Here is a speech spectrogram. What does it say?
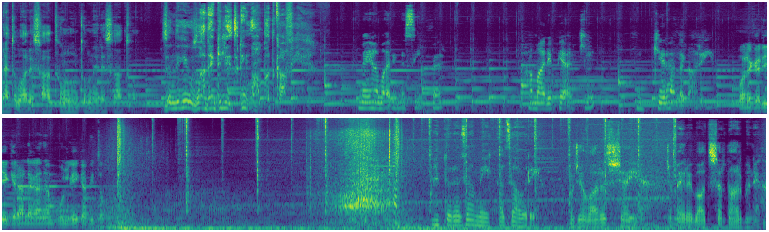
मैं तुम्हारे साथ हूँ तुम मेरे साथ हो। ज़िंदगी गुजारने के लिए इतनी मोहब्बत काफ़ी है। मैं हमारे नसीब पर हमारे प्यार की गिरा लगा रही हूँ। और अगर ये गिरा लगाना भूल गई कभी तो? मैं तो रजा में एक कजा हो रही हूँ। मुझे वारस चाहिए। जो मेरे बाद सरदार बनेगा।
